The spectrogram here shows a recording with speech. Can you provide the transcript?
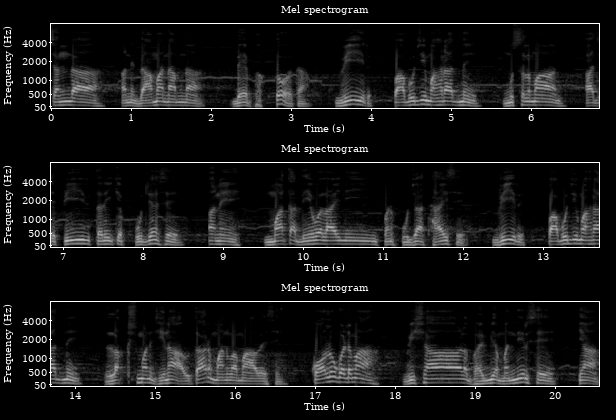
ચંદા અને દામા નામના બે ભક્તો હતા. વીર પાબુજી મહારાજને મુસલમાન આજે પીર તરીકે પૂજે છે અને માતા દેવલાયની પણ પૂજા થાય છે. વીર પાબુજી મહારાજને લક્ષ્મણજીના અવતાર માનવામાં આવે છે. કોલુગઢમાં વિશાળ ભવ્ય મંદિર છે. ત્યાં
